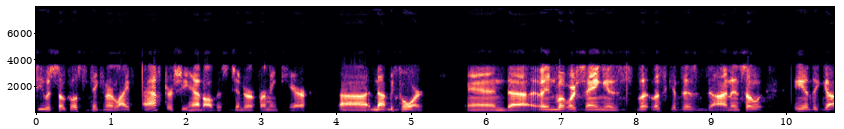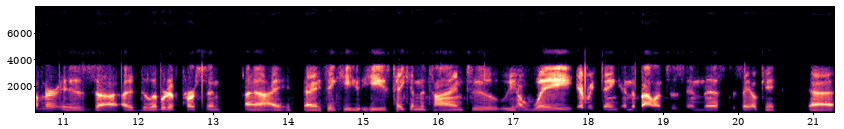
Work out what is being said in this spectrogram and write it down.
she was so close to taking her life after she had all this gender affirming care, uh, not before. And uh, and what we're saying is let, let's get this done. And so you know the governor is uh, a deliberative person. I I think he he's taken the time to you know weigh everything in the balances in this to say okay uh,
